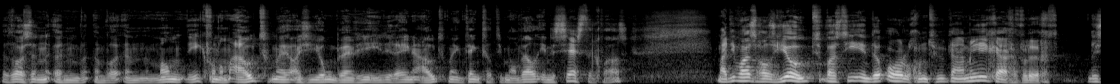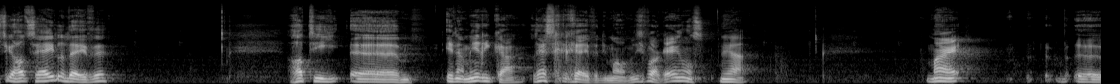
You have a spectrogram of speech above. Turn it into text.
Dat was een, een, een, een man, ik vond hem oud, maar als je jong bent vind je iedereen oud. Maar ik denk dat die man wel in de zestig was. Maar die was als Jood, was die in de oorlog natuurlijk naar Amerika gevlucht. Dus die had zijn hele leven, had hij eh, in Amerika lesgegeven, die man. Die sprak Engels. Ja. Maar eh,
